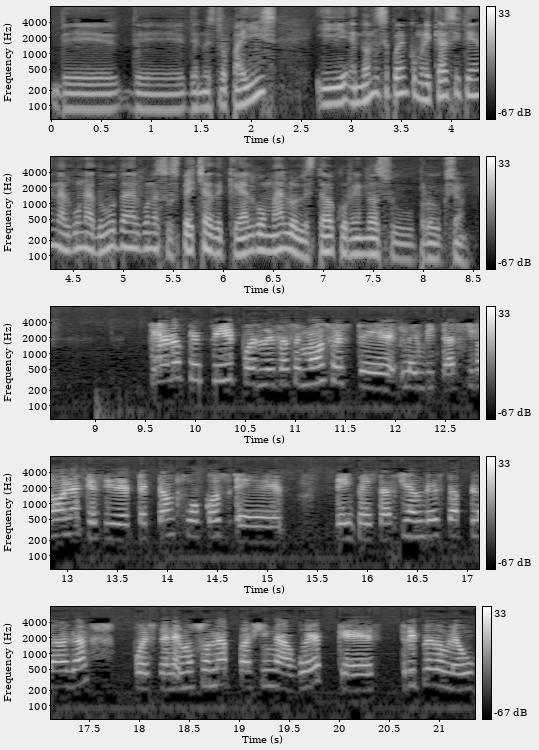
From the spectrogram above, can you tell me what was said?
de, nuestro país. ¿Y en dónde se pueden comunicar si tienen alguna duda, alguna sospecha de que algo malo le está ocurriendo a su producción? Claro que sí, pues les hacemos este la invitación a que si detectan focos eh, de infestación de esta plaga, pues tenemos una página web que es www.go.mx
